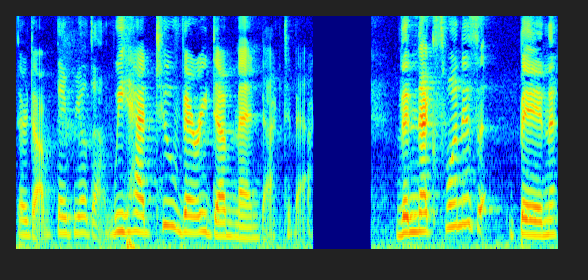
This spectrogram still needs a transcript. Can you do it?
They're dumb. they real dumb. We had two very dumb men back to back. The next one has been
